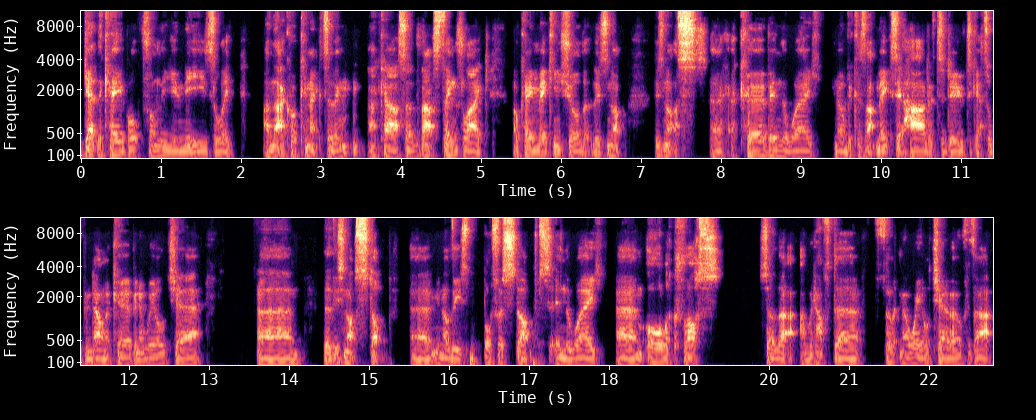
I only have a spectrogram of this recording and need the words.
get the cable from the unit easily and that I could connect to the, my car. So that's things like okay, making sure that there's not there's not a, a, curb in the way, you know, because that makes it harder to do to get up and down a curb in a wheelchair. Um, that there's not stop, um, you know, these buffer stops in the way um, all across, so that I would have to flip my wheelchair over that.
